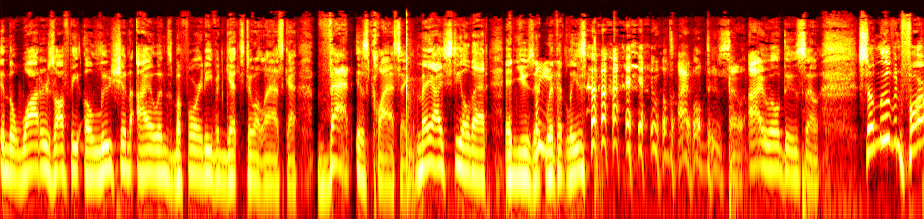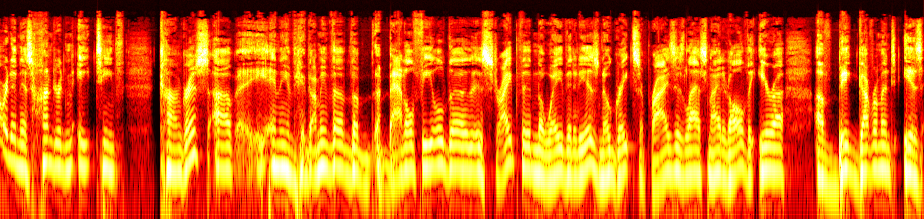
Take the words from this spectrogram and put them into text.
in the waters off the Aleutian Islands before it even gets to Alaska. That is classic. May I steal that and use it Please. with at least. will, I will do so. I will do so. So moving forward in this 118th Congress, uh, and I mean the the, the battlefield uh, is striped in the way that it is. No great surprises last night at all. The era of big government is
